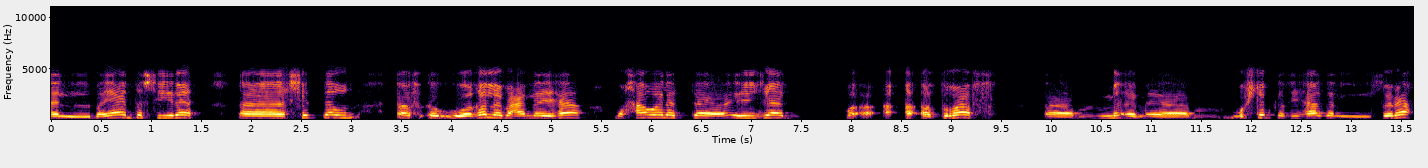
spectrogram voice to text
البيان تفسيرات آه، آه، وغلب عليها محاولة آه، إيجاد أطراف مشتبكة في هذا الصراع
